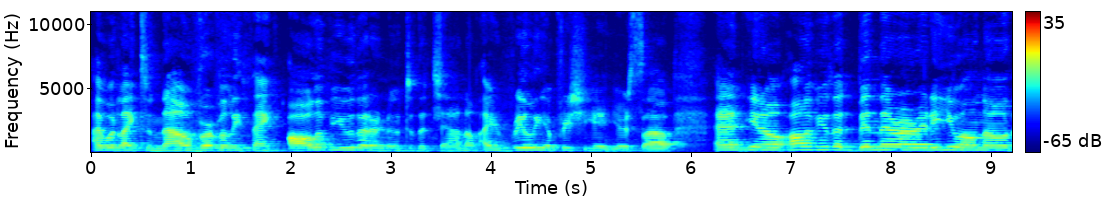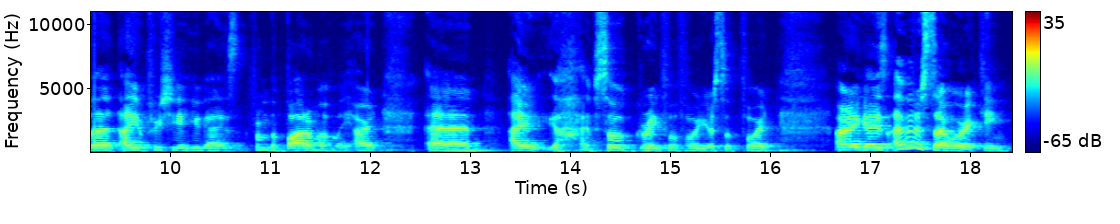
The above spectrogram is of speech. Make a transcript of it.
I would like to now verbally thank all of you that are new to the channel. I really appreciate your sub. And you know, all of you that have been there already, you all know that I appreciate you guys from the bottom of my heart. And I, I'm so grateful for your support. All right, guys, I better start working.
